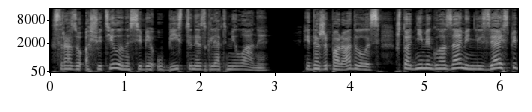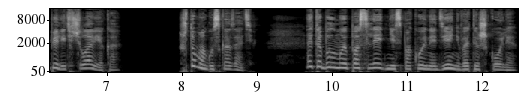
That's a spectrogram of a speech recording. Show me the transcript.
Сразу ощутила на себе убийственный взгляд Миланы. И даже порадовалась, что одними глазами нельзя испепелить человека. Что могу сказать? Это был мой последний спокойный день в этой школе.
